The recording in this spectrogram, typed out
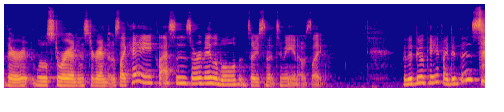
their little story on Instagram that was like, hey, classes are available. And so he sent it to me and I was like, would it be okay if I did this?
